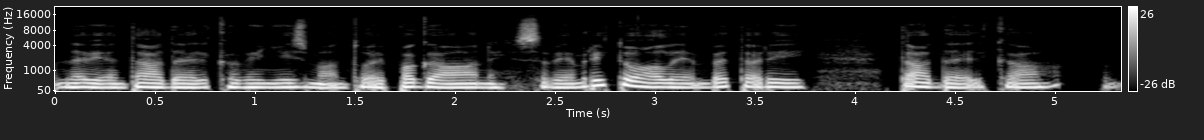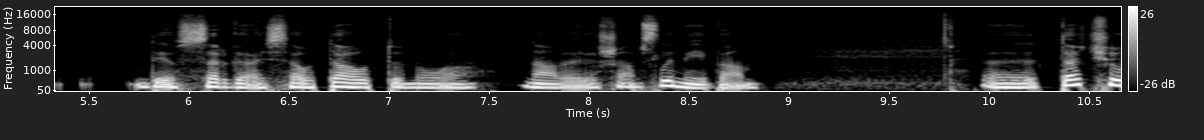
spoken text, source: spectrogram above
nevien tādēļ, ka viņu izmantoja pagāni saviem rituāliem, bet arī tādēļ, ka Dievs sargāja savu tautu no nāvējošām slimībām. E, taču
